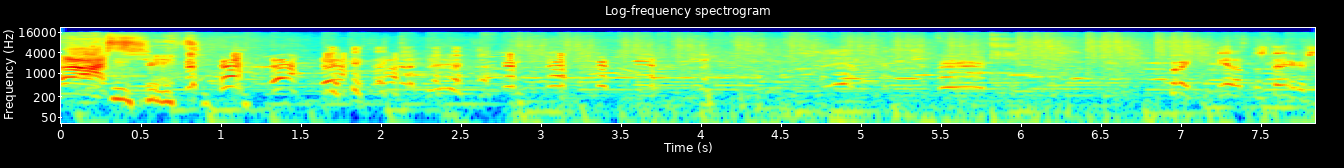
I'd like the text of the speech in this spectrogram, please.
Ah shit! Quick, get up the stairs.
